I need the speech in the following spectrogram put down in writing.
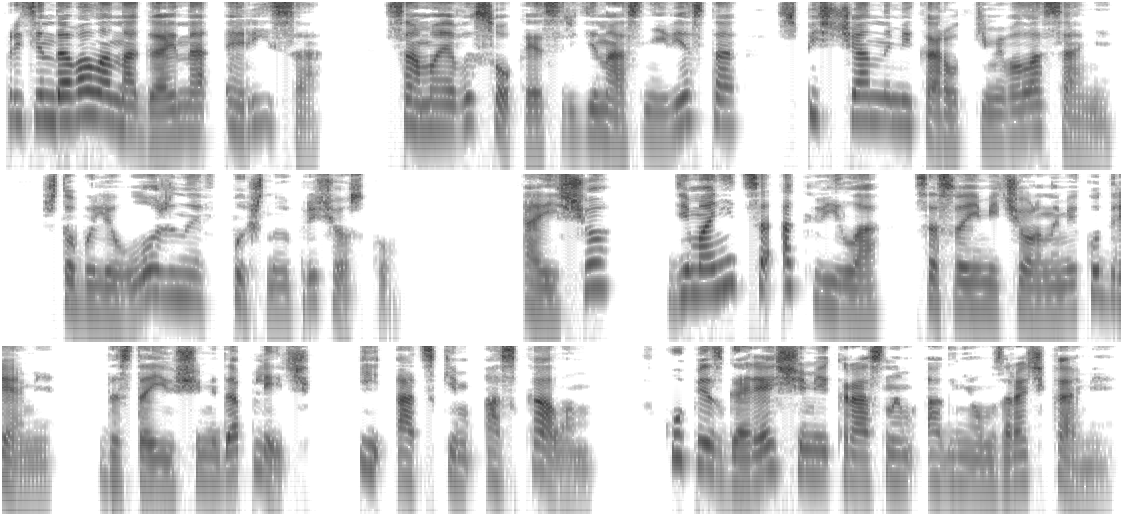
претендовала Нагайна Эриса, самая высокая среди нас невеста с песчаными короткими волосами, что были уложены в пышную прическу. А еще демоница Аквила со своими черными кудрями, достающими до плеч, и адским оскалом, вкупе с горящими красным огнем зрачками.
